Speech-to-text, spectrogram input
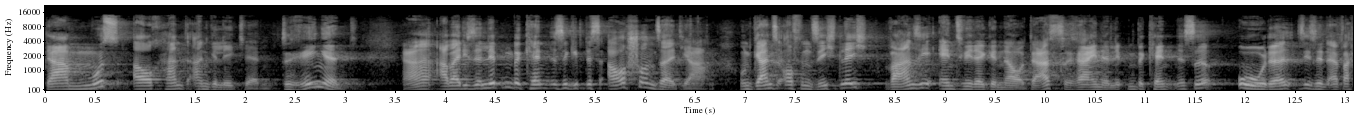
Da muss auch Hand angelegt werden, dringend. Ja, aber diese Lippenbekenntnisse gibt es auch schon seit Jahren. Und ganz offensichtlich waren sie entweder genau das, reine Lippenbekenntnisse, oder sie sind einfach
